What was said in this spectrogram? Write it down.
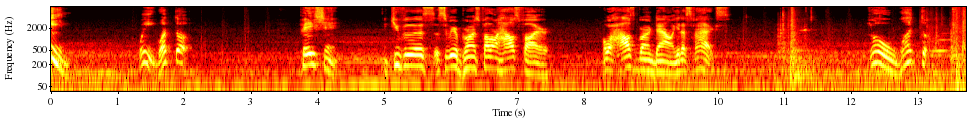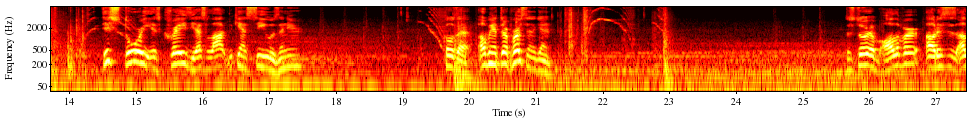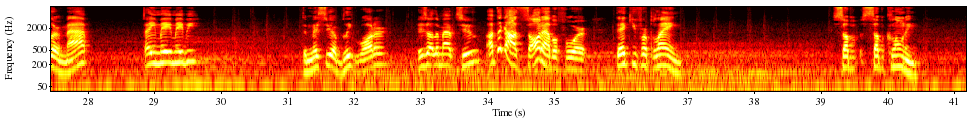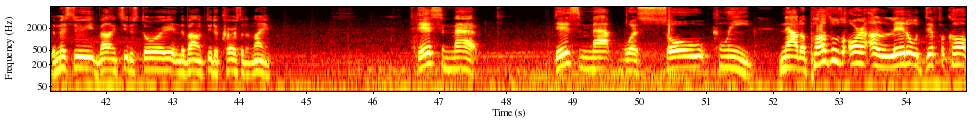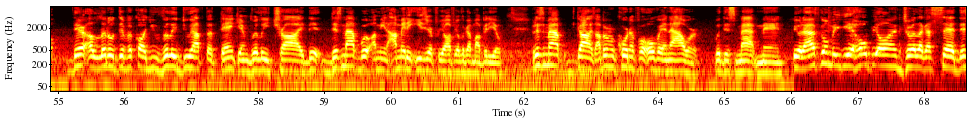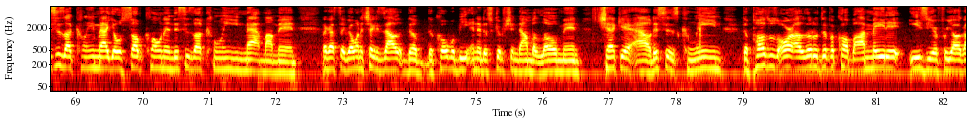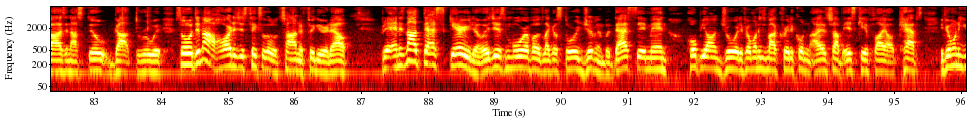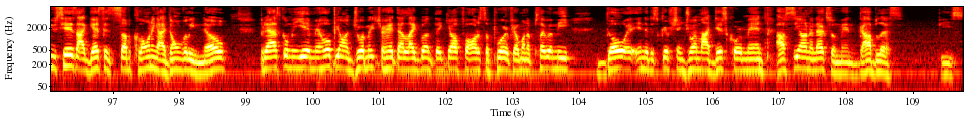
Was clean. Wait, what the? Patient. Acute for this severe burns following house fire. Oh, a house burned down. Yeah, that's facts. Yo, what the? This story is crazy. That's locked. We can't see who's in here. Close that. Oh, we in third person again. The story of Oliver. Oh, this is other map that he made, maybe. The mystery of bleak water. This other map too. I think I saw that before. Thank you for playing. Sub Subcloning. The mystery, Valiant 2, the story, and the Valiant 3, the curse of the ninth. This map, this map was so clean. Now the puzzles are a little difficult. They're a little difficult. You really do have to think and really try. This map will, I mean, I made it easier for y'all if y'all look at my video. But this map, guys, I've been recording for over an hour with this map, man. Yo, that's gonna be it. Hope y'all enjoy. Like I said, this is a clean map. Yo, Subcloning. This is a clean map, my man. Like I said, y'all want to check this out, the, the code will be in the description down below, man. Check it out. This is clean. The puzzles are a little difficult, but I made it easier for y'all guys, and I still got through it. So they're not hard. It just takes a little time to figure it out. But, and it's not that scary, though. It's just more of a like a story driven. But that's it, man. Hope y'all enjoyed. If y'all want to use my credit code in item shop, it's KidFly caps. If y'all want to use his, I guess it's Subcloning. I don't really know. But that's gonna be it, man. Hope y'all enjoyed. Make sure to hit that like button. Thank y'all for all the support. If y'all want to play with me, go in the description. Join my Discord, man. I'll see you on the next one, man. God bless. Peace.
